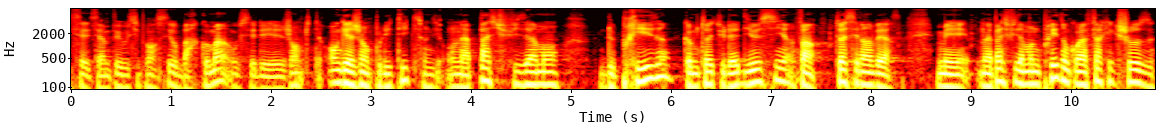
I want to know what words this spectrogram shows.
c'est- ça me fait aussi penser au bar commun où c'est des gens qui étaient engagés en politique qui se sont dit on n'a pas suffisamment de prise, comme toi tu l'as dit aussi. Enfin, toi c'est l'inverse. Mais on n'a pas suffisamment de prise, donc on va faire quelque chose,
